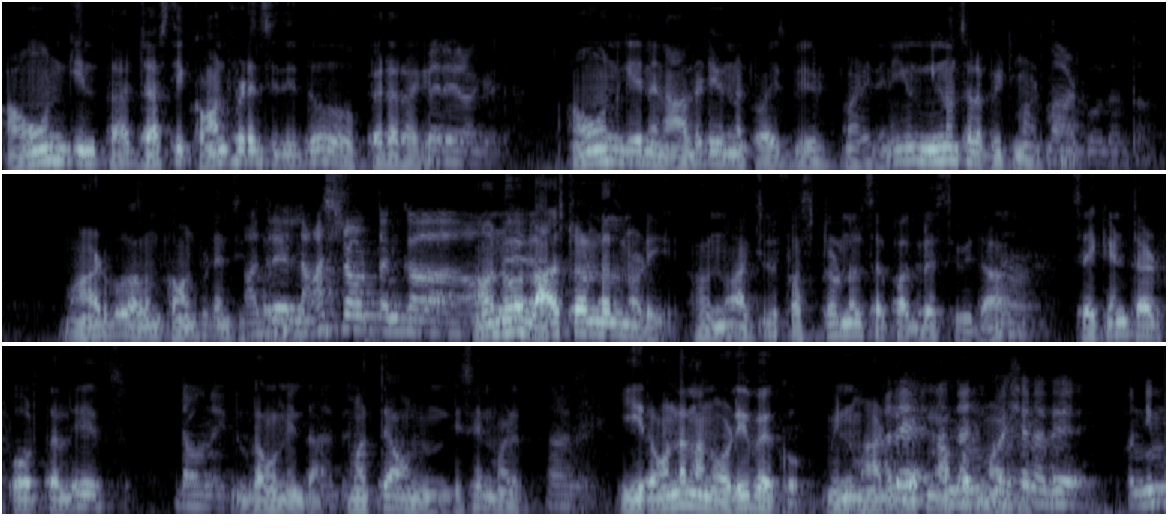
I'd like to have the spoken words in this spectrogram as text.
ಅವನಿಗಿಂತ ಜಾಸ್ತಿ ಕಾನ್ಫಿಡೆನ್ಸ್ ಇದ್ದಿದ್ದು ಪೆರರ್ ಬೇರೆಯವ್ರಾಗೆ ಅವನಿಗೆ ನಾನು ಆಲ್ರೆಡಿ ಇವನ್ನ ಟ್ವೈಸ್ ಬೀಟ್ ಮಾಡಿದ್ದೀನಿ. ಇವ್ನಿಗೆ ಇನ್ನೊಂದ್ಸಲ ಬೀಟ್ ಮಾಡ್ತೀನಿ. ಅಂತ ಮಾಡ್ಬೋದು ಅದೊಂದು ಕಾನ್ಫಿಡೆನ್ಸ್ ಇತ್ತು ಲಾಸ್ಟ್ ರೌಂಡ್ ತನಕ ಅವನು ಲಾಸ್ಟ್ ರೌಂಡಲ್ಲಿ ನೋಡಿ ಅವನು ಆ್ಯಕ್ಚುಲಿ ಫಸ್ಟ್ ರೌಂಡಲ್ಲಿ ಸ್ವಲ್ಪ ಅಗ್ರೆಸಿವ್ ಇದ್ದ. ಸೆಕೆಂಡ್ ಥರ್ಡ್ ಫೋರ್ತಲ್ಲಿ ಡೌನ್ ಡೌನ್ ಇದ್ದ. ಮತ್ತೆ ಅವ್ನು ಡಿಸೈಡ್ ಮಾಡಿದ. ಈ ರೌಂಡಲ್ಲಿ ನಾನು ಹೊಡಿಬೇಕು. ವಿನ್ ಮಾಡಬೇಕು ನಾನು ಕ್ವಶನ್ ಅದೇ. ನಿಮ್ಮ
